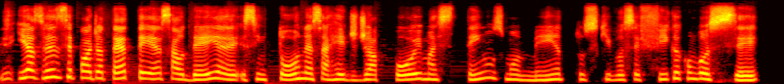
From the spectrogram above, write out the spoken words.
E, e, às vezes você pode até ter essa aldeia, esse entorno, essa rede de apoio, mas tem uns momentos que você fica com você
